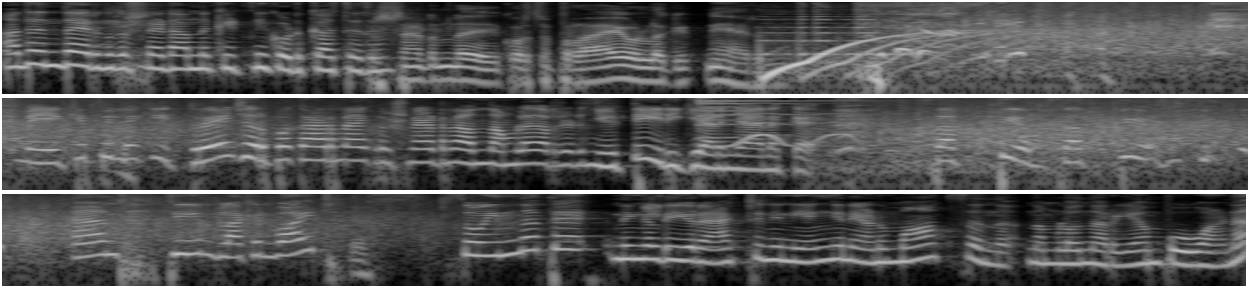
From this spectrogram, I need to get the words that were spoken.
അതെന്തായിരുന്നു കൃഷ്ണേട്ടൻ അന്ന് കിഡ്നി കൊടുക്കാത്തത്? കൃഷ്ണേട്ടന്റെ കുറച്ച് പ്രായമുള്ള കിഡ്നി ആയിരുന്നു മേക്കപ്പിലേക്ക് ഇത്രയും ചെറുപ്പക്കാരനായ കൃഷ്ണേട്ടൻ അന്ന് നമ്മളെ അറിഞ്ഞിട്ട് ഞെട്ടിയിരിക്കുകയാണ് ഞാനൊക്കെ. സത്യം സത്യം. And team black and white so ഇന്നത്തെ നിങ്ങളുടെ ഈ ഒരു ആക്ടിന് ഇനി എങ്ങനെയാണ് മാർക്സ് എന്ന് നമ്മളൊന്ന് അറിയാൻ പോവാണ്.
